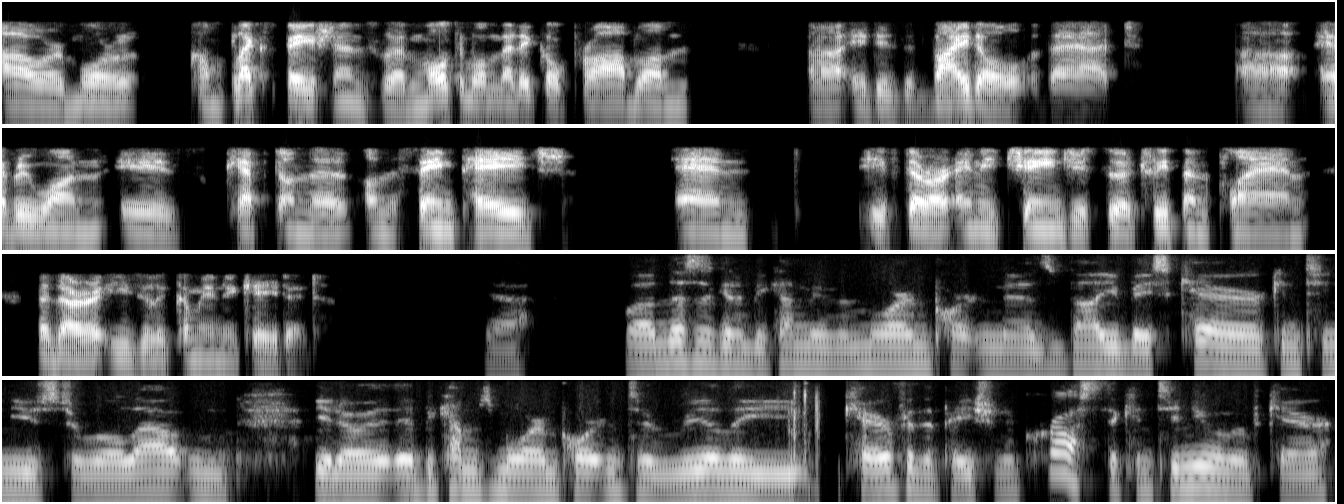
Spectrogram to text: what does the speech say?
our more complex patients who have multiple medical problems uh, it is vital that uh, everyone is kept on the on the same page, and if there are any changes to a treatment plan, that are easily communicated. Yeah. Well, this is going to become even more important as value-based care continues to roll out, and you know it, becomes more important to really care for the patient across the continuum of care.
